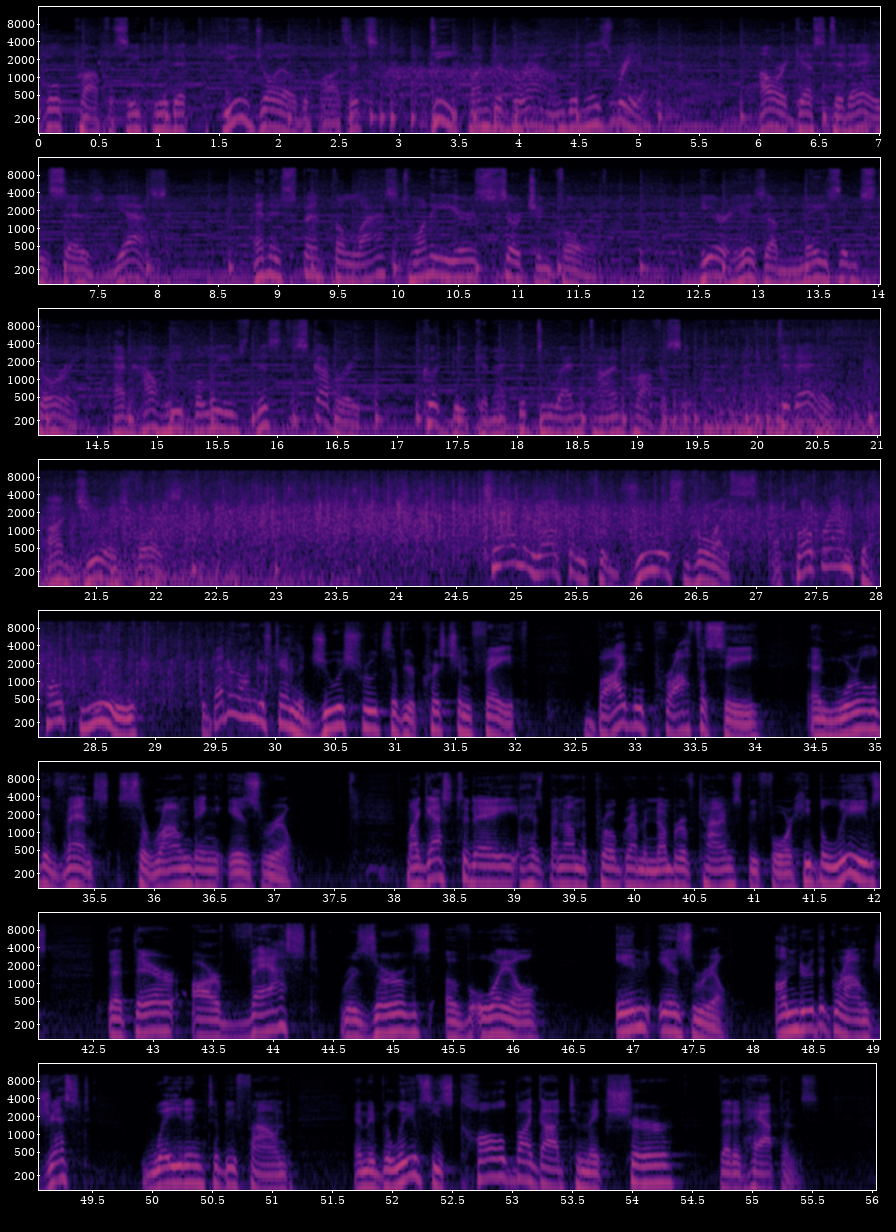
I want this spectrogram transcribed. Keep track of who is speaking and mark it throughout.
Speaker 1: Bible prophecy predict huge oil deposits deep underground in Israel? Our guest today says yes, and has spent the last 20 years searching for it. Hear his amazing story and how he believes this discovery could be connected to end time prophecy. Today on Jewish Voice.
Speaker 2: And welcome to Jewish Voice, a program to help you to better understand the Jewish roots of your Christian faith, Bible prophecy, and world events surrounding Israel. My guest today has been on the program a number of times before. He believes that there are vast reserves of oil in Israel under the ground, just waiting to be found. And he believes he's called by God to make sure that it happens.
